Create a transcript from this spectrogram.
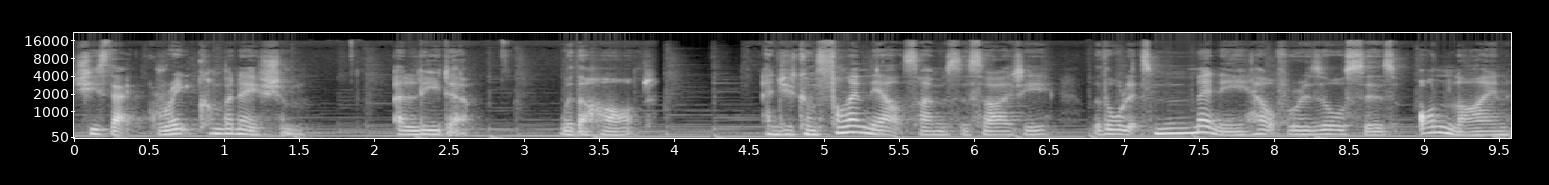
she's that great combination a leader with a heart. And you can find the Alzheimer's Society with all its many helpful resources online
